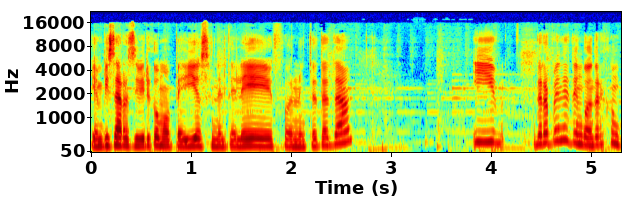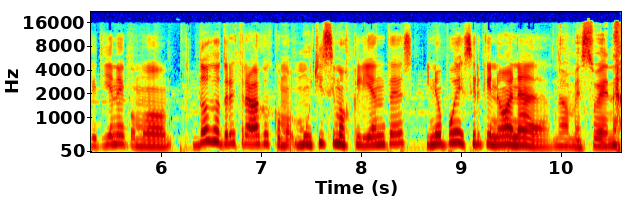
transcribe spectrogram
Y empieza a recibir como pedidos en el teléfono y ta, ta, ta. Y de repente te encontrás con que tiene como dos o tres trabajos, como muchísimos clientes, y no puede decir que no a nada. No, me suena.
